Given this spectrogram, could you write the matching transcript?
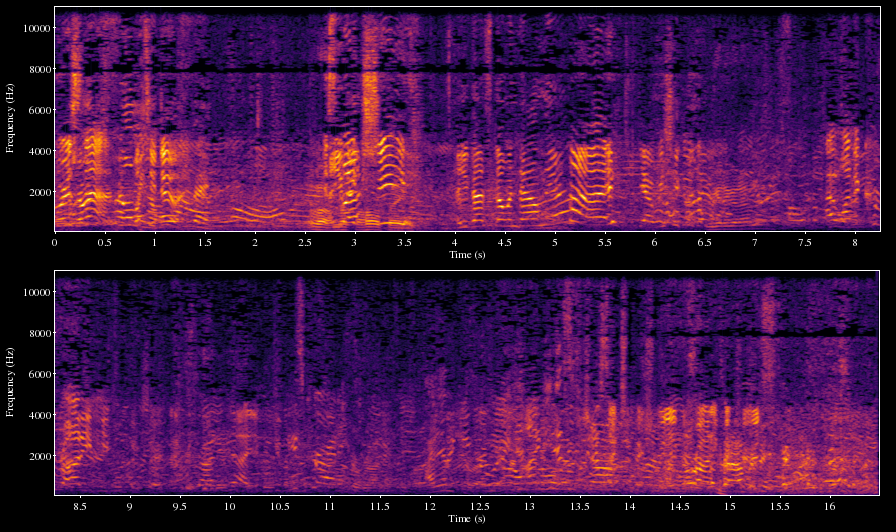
Where's John's that? filming What's he the whole doing? thing. Well, Are you not whole actually? thing. Are you guys going down there? Hi. Yeah, we should go down. You gonna go down there? I want a karate people picture. Karate? Yeah, you can give me. He's karate. I am correct. Just section picture. We need karate pictures.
